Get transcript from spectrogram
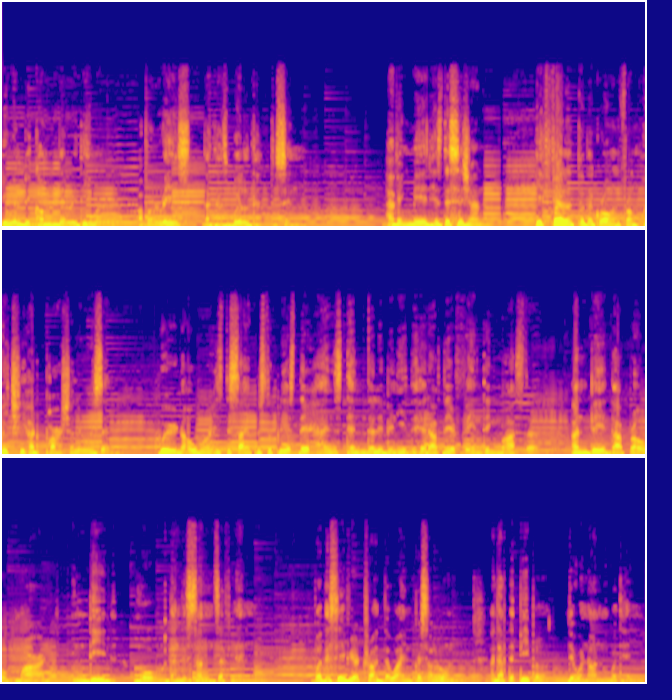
he will become the redeemer of a race that has willed to sin. Having made his decision, he fell to the ground from which he had partially risen. Where now were his disciples to place their hands tenderly beneath the head of their fainting master and bathe that brow marred, indeed, more than the sons of men. But the Saviour trod the winepress alone, and of the people there were none with him.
